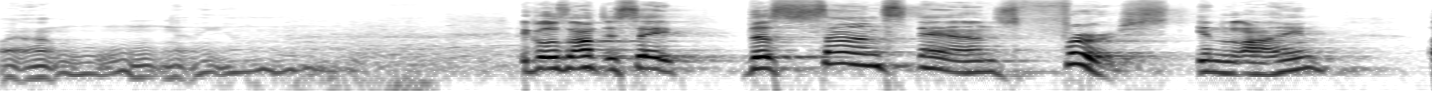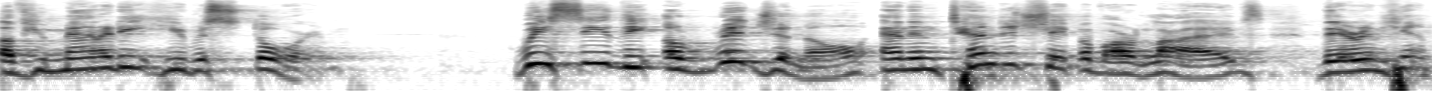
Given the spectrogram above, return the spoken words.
It goes on to say, the Son stands first in line of humanity he restored. We see the original and intended shape of our lives there in him.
